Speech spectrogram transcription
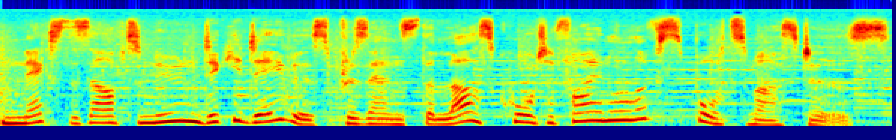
Next this afternoon, Dickie Davies presents the last quarter-final of Sportsmasters.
